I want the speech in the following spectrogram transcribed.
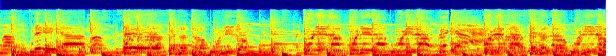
mamsea, mamsea. Put it up, put it up, put it.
